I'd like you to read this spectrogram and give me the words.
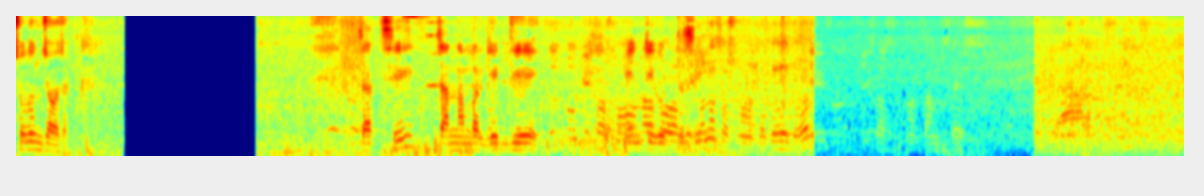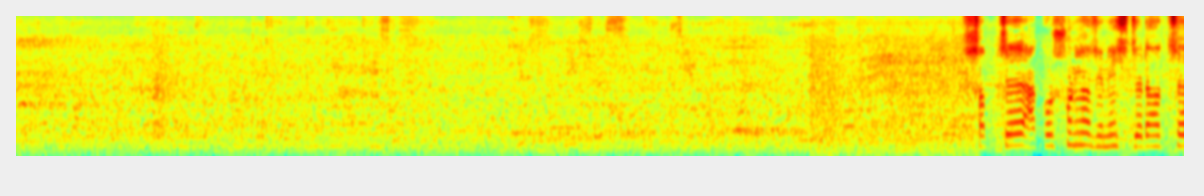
চলুন যাওয়া যাক। যাচ্ছি, চার নাম্বার গেট দিয়ে এন্ট্রি করতেছি। সবচেয়ে আকর্ষণীয় জিনিস যেটা হচ্ছে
